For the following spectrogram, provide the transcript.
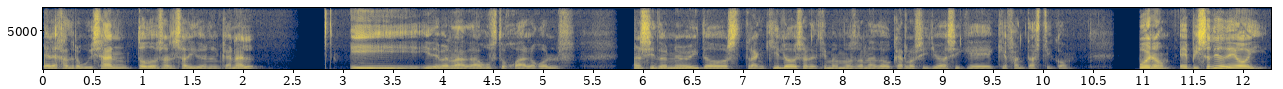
y Alejandro Buisán, todos han salido en el canal. Y, de verdad, da gusto jugar al golf. Han sido nueve tranquilos, ahora encima hemos ganado Carlos y yo, así que qué fantástico. Bueno, episodio de hoy.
